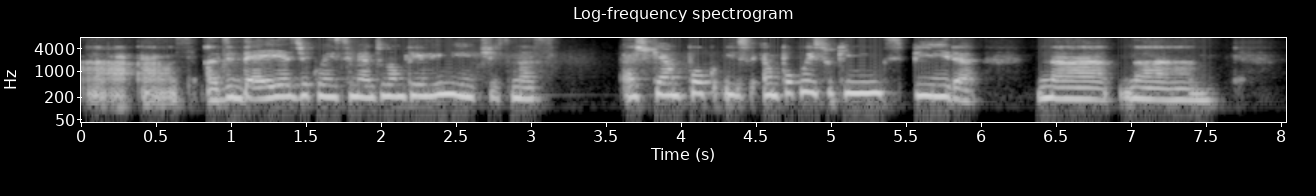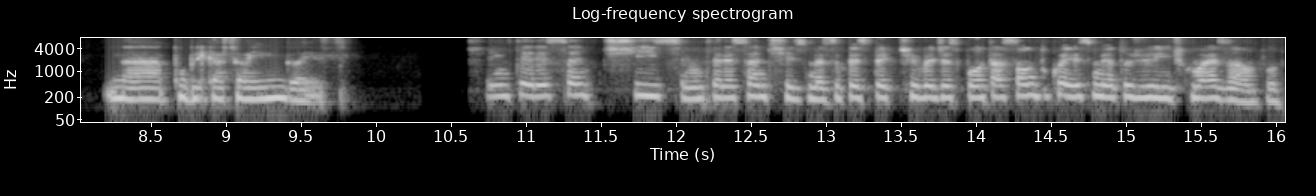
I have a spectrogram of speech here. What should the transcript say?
a, as, as ideias de conhecimento não têm limites, mas acho que é um pouco isso, é um pouco isso que me inspira na, na na publicação em inglês. Interessantíssimo, interessantíssimo essa perspectiva de exportação do conhecimento jurídico mais amplo.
